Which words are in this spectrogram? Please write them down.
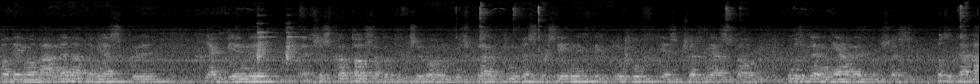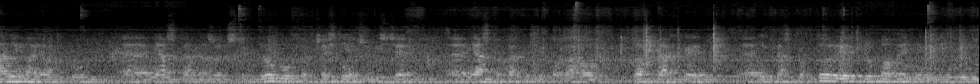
podejmowane. Natomiast e, jak wiemy, e, wszystko to, co dotyczyło również planów inwestycyjnych tych klubów jest przez miasto uwzględniane poprzez oddawanie majątku e, miasta na rzecz tych klubów. Wcześniej oczywiście e, miasto partycypowało w kosztach e, infrastruktury klubowej, między innymi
